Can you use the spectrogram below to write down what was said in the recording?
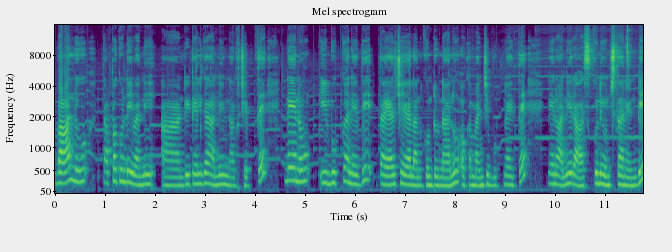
వాళ్ళు తప్పకుండా ఇవన్నీ డీటెయిల్గా అన్నీ నాకు చెప్తే నేను ఈ బుక్ అనేది తయారు చేయాలనుకుంటున్నాను. ఒక మంచి బుక్ని అయితే నేను అన్నీ రాసుకుని ఉంచుతానండి.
